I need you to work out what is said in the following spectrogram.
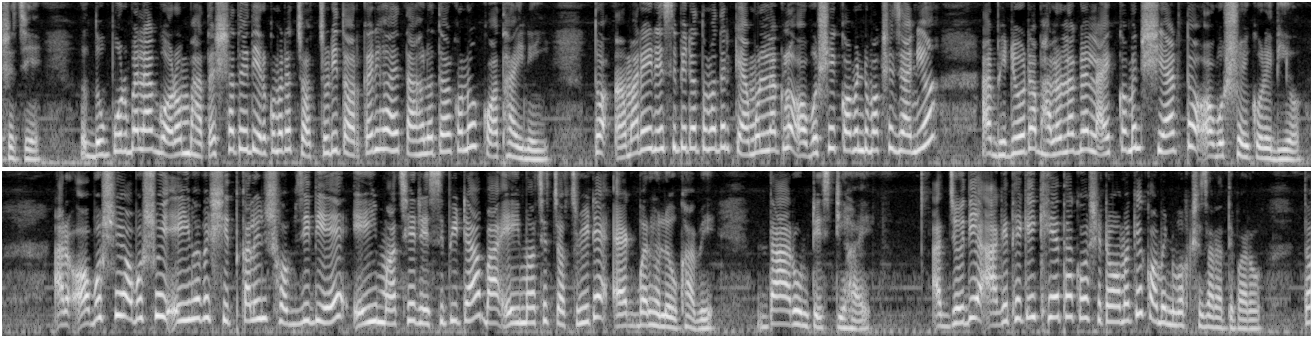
এসেছে। দুপুরবেলা গরম ভাতের সাথে যদি এরকম একটা চচ্চড়ি তরকারি হয়, তাহলে তো আর কোনো কথাই নেই। তো আমার এই রেসিপিটা তোমাদের কেমন লাগল অবশ্যই কমেন্ট বক্সে জানিও। আর ভিডিওটা ভালো লাগলে লাইক কমেন্ট শেয়ার তো অবশ্যই করে দিও। আর অবশ্যই অবশ্যই এইভাবে শীতকালীন সবজি দিয়ে এই মাছের রেসিপিটা বা এই মাছের চচ্চড়িটা একবার হলেও খাবে। দারুণ টেস্টি হয়। আর যদি আগে থেকেই খেয়ে থাকো, সেটাও আমাকে কমেন্ট বক্সে জানাতে পারো। তো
